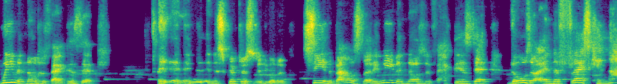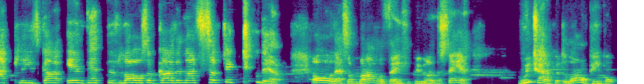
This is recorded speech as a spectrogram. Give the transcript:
We even know the fact is that in, in, in, the scriptures that you're going to see in the Bible study, we even know the fact is that those are in the flesh cannot please God and that the laws of God are not subject to them. Oh, that's a marvel thing for people to understand. We try to put the law on people,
